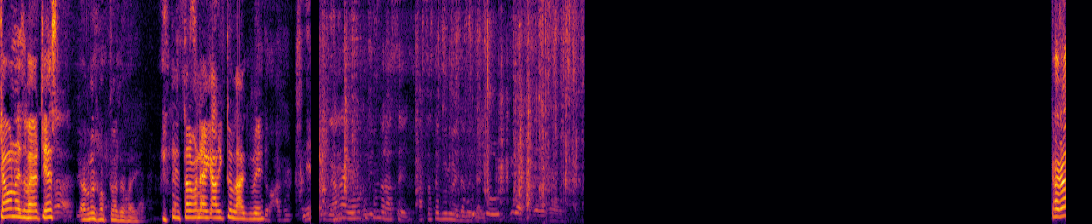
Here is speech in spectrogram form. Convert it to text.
কেমন হয়েছে ভাইয়া টেস্ট এখনও শক্ত আছে ভাই। তার মানে আরেকটু লাগবে। কাকা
